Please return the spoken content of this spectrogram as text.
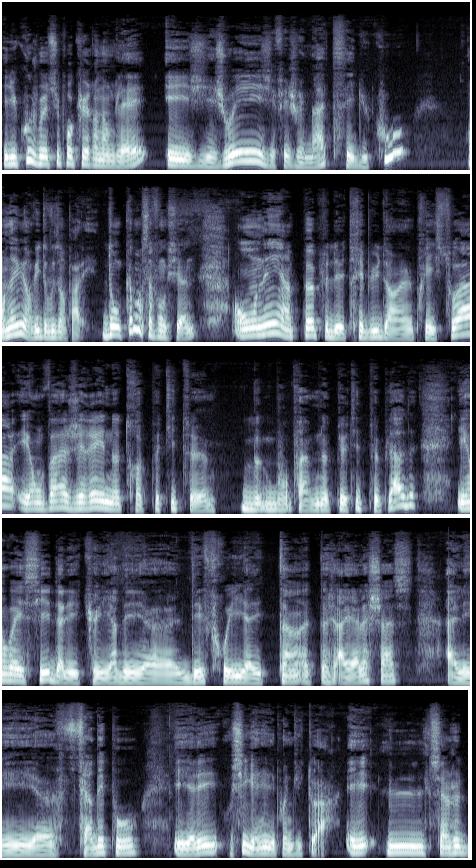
Et du coup, je me suis procuré en anglais et j'y ai joué, j'ai fait jouer Matt, et du coup, on a eu envie de vous en parler. Donc, comment ça fonctionne? On est un peuple de tribus dans la préhistoire et on va gérer notre petite euh, enfin notre petite peuplade et on va essayer d'aller cueillir des, euh, des fruits, aller, tein- aller à la chasse, aller euh, faire des pots et aller aussi gagner des points de victoire. Et c'est un jeu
